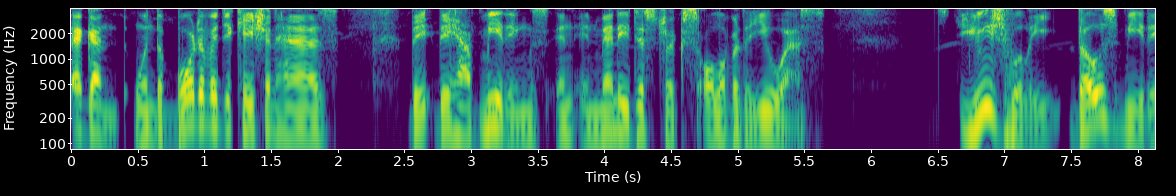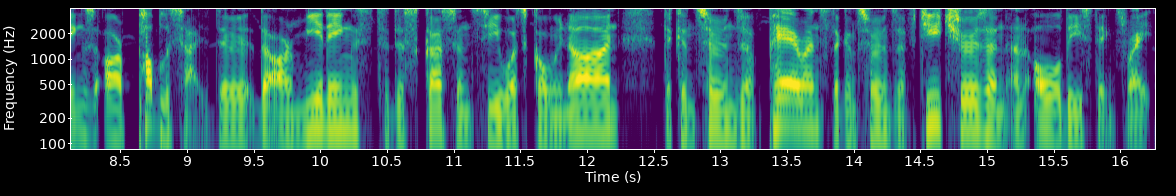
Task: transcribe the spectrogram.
again, when the Board of Education has they, they have meetings in, in many districts all over the US, usually those meetings are publicized. There, there are meetings to discuss and see what's going on, the concerns of parents, the concerns of teachers, and, and all these things, right?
